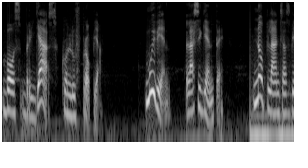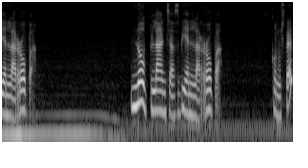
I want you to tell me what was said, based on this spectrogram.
Vos brillás con luz propia. Muy bien, la siguiente. No planchas bien la ropa. No planchas bien la ropa. ¿Con usted?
